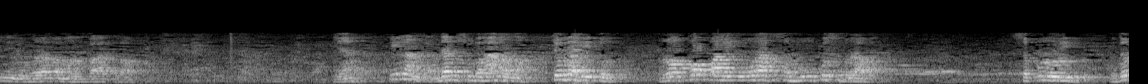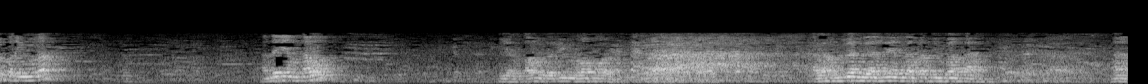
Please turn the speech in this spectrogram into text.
Ini beberapa manfaat rokok. Ya, hilangkan dan subhanallah. Coba hitung. Rokok paling murah sebungkus berapa? Sepuluh ribu. Betul paling murah? Ada yang tahu? Yang tahu dari merokok. Alhamdulillah nggak ada yang dapat dibakar. Nah,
